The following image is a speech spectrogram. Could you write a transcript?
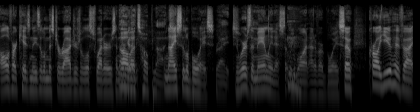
all of our kids into these little Mister Rogers with little sweaters, and they're Oh, let's be hope not. nice little boys. Right. And where's the manliness that we want out of our boys? So, Carl, you have uh,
